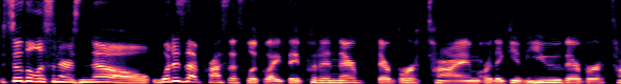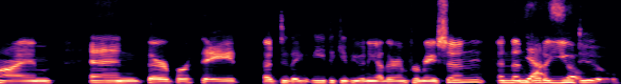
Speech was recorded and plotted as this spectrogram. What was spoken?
Yeah. So the listeners know what does that process look like? They put in their their birth time or they give mm-hmm. you their birth time and their birth date. Uh, do they need to give you any other information? And then yeah, what do you so, do?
